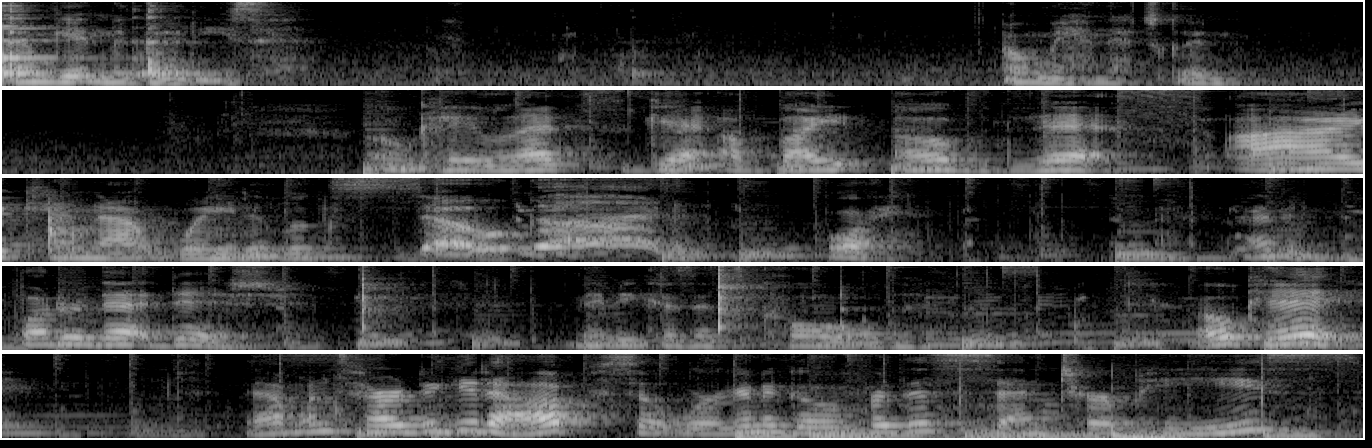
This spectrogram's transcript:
I'm getting the goodies. Oh man, that's good. Okay, let's get a bite of this. I cannot wait. It looks so good. Boy, I haven't buttered that dish. Maybe because it's cold. Okay, that one's hard to get up, so we're gonna go for the centerpiece.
